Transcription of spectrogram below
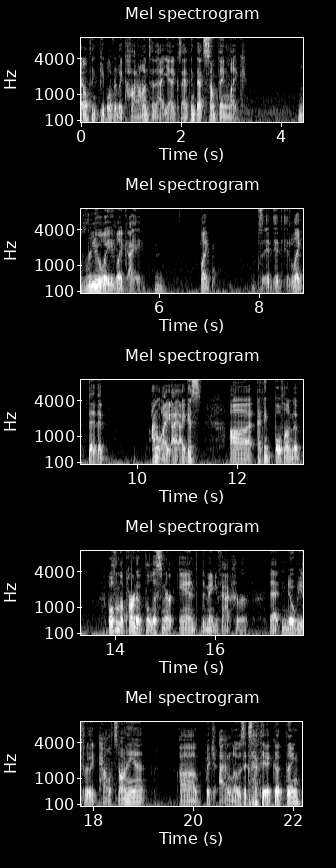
I- don't think people have really caught on to that yet because I think that's something like really like I like it, it, it like that, that I don't know I, I, I guess uh, I think both on the both on the part of the listener and the manufacturer that nobody's really pounced on it yet uh, which I don't know is exactly a good thing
